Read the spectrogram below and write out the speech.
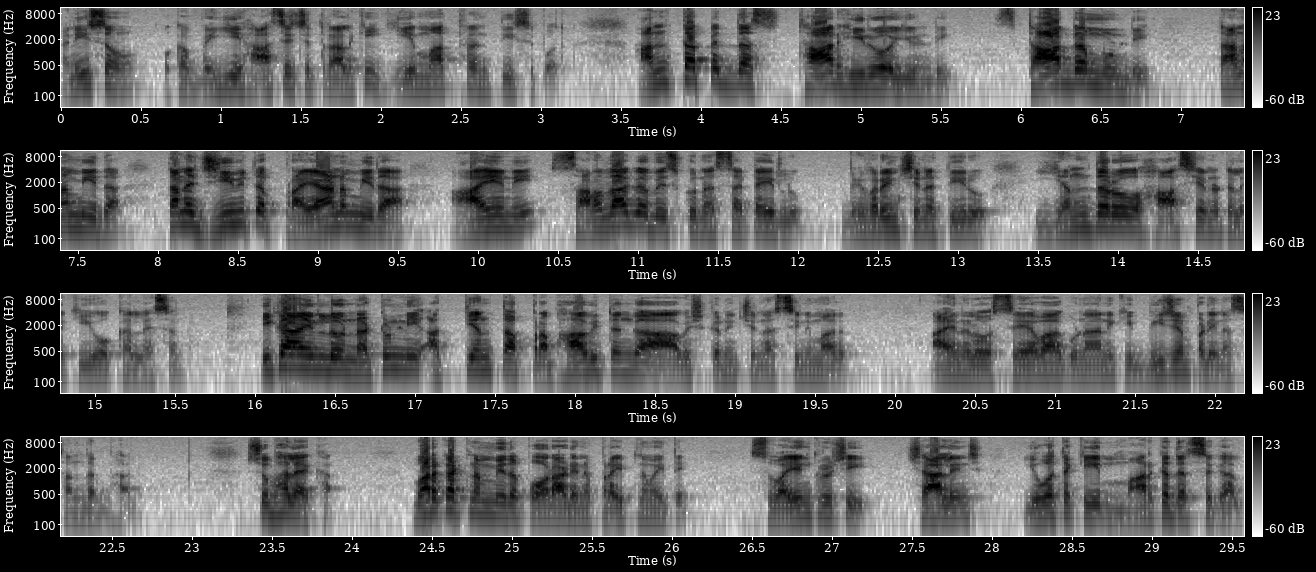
కనీసం ఒక వెయ్యి హాస్య చిత్రాలకి ఏమాత్రం తీసిపోదు. అంత పెద్ద స్టార్ హీరో అయ్యుండి స్టార్డమ్ ఉండి తన మీద తన జీవిత ప్రయాణం మీద ఆయనే సరదాగా వేసుకున్న సెటైర్లు వివరించిన తీరు ఎందరో హాస్యనటులకి ఒక లెసన్. ఇక ఆయనలో నటుణ్ణి అత్యంత ప్రభావితంగా ఆవిష్కరించిన సినిమాలు ఆయనలో సేవా గుణానికి బీజం పడిన సందర్భాలు. శుభలేఖ. వరకట్నం మీద పోరాడిన ప్రయత్నం అయితే స్వయం కృషి ఛాలెంజ్ యువతకి మార్గదర్శకాలు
